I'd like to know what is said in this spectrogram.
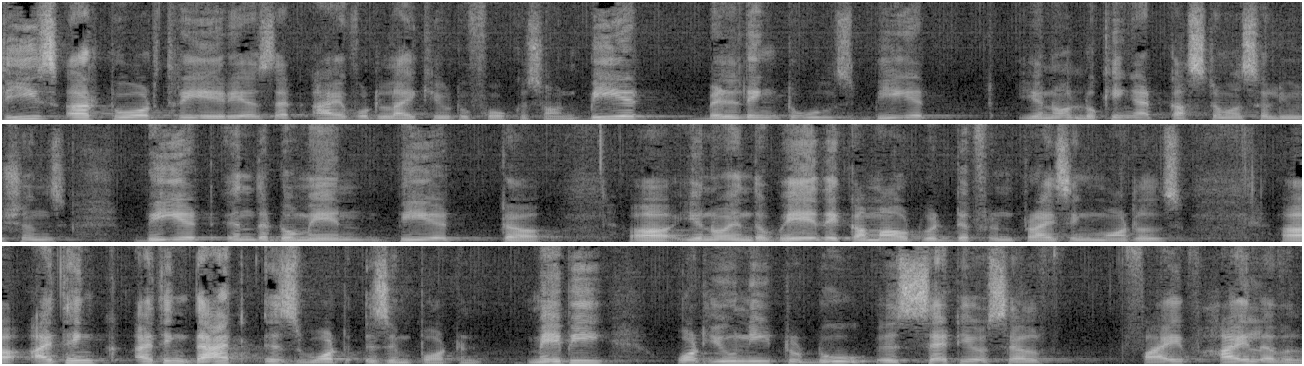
these are two or three areas that I would like you to focus on. Be it building tools, be it you know looking at customer solutions, be it in the domain, be it uh, uh, you know in the way they come out with different pricing models. Uh, I think I think that is what is important. Maybe what you need to do is set yourself five high level,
